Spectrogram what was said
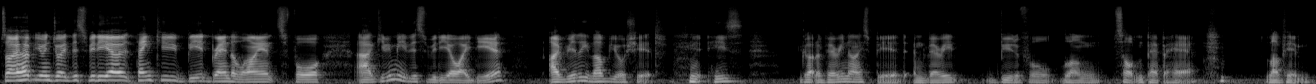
So I hope you enjoyed this video. Thank you Beardbrand Alliance for uh, giving me this video idea. I really love your shit. He's got a very nice beard and very beautiful long salt and pepper hair. love him.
